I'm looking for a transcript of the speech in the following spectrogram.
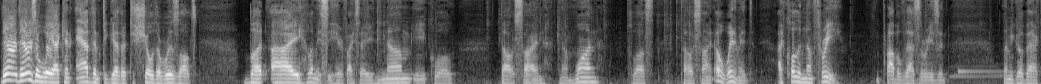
There, there is a way I can add them together to show the results. But I, let me see here. If I say num equal dollar sign num1 plus dollar sign, oh, wait a minute. I called it num3. Probably that's the reason. Let me go back.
